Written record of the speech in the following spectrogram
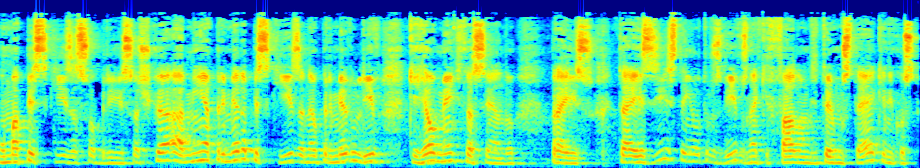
uma pesquisa sobre isso. Acho que a minha primeira pesquisa, né, o primeiro livro que realmente está sendo para isso. Tá, existem outros livros né, que falam de termos técnicos,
